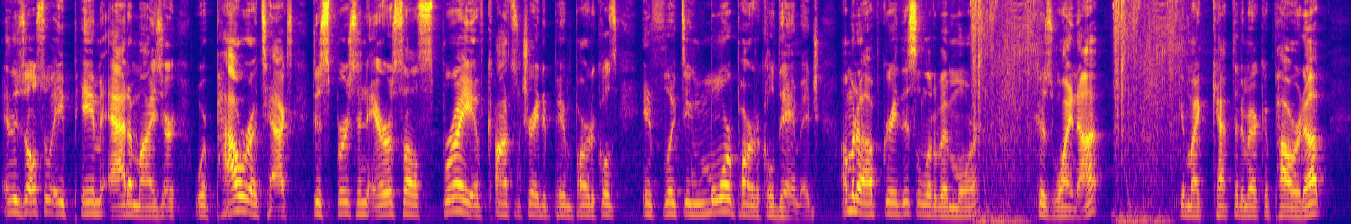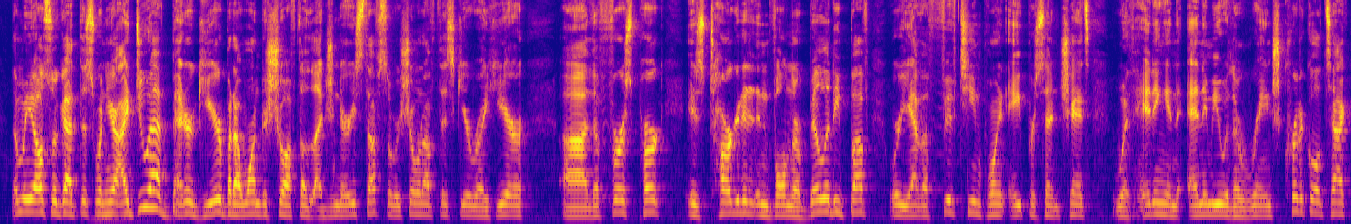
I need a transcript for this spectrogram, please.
And there's also a Pym atomizer where power attacks disperse an aerosol spray of concentrated Pym particles, inflicting more particle damage. I'm to upgrade this a little bit more because why not? Get my Captain America powered up. Then we also got this one here. I do have better gear, but I wanted to show off the legendary stuff. So we're showing off this gear right here. Uh, the first perk is targeted invulnerability buff, where you have a 15.8% chance with hitting an enemy with a ranged critical attack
